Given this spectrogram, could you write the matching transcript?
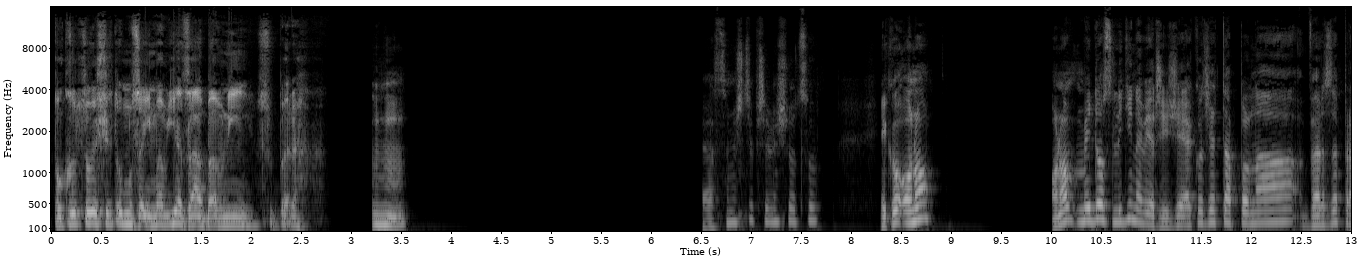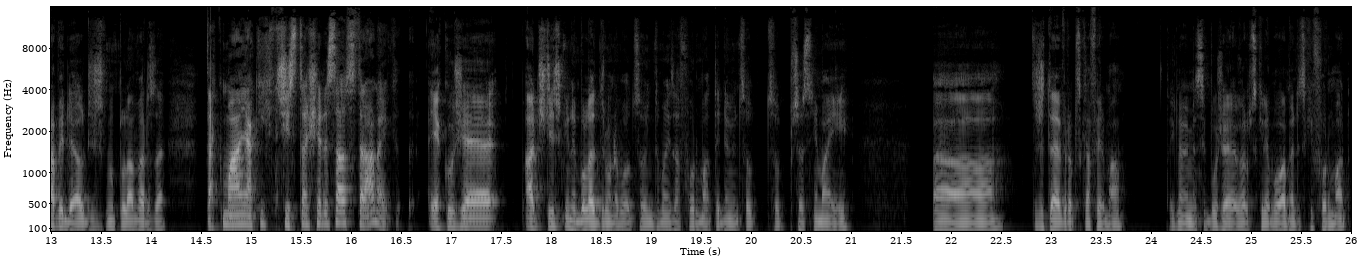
Pokud jsou ještě k tomu zajímavý a zábavný, super. Mhm. Já jsem ještě přemýšlel, co... Jako ono, ono mi dost lidí nevěří, že jako, že ta plná verze pravidel, když řeknu plná verze, tak má nějakých 360 stránek. Jakože A4 nebo Ledru, nebo co oni to mají za format, teď nevím, co, co přesně mají. Uh, že to je evropská firma, tak nevím, jestli bože evropský nebo americký format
